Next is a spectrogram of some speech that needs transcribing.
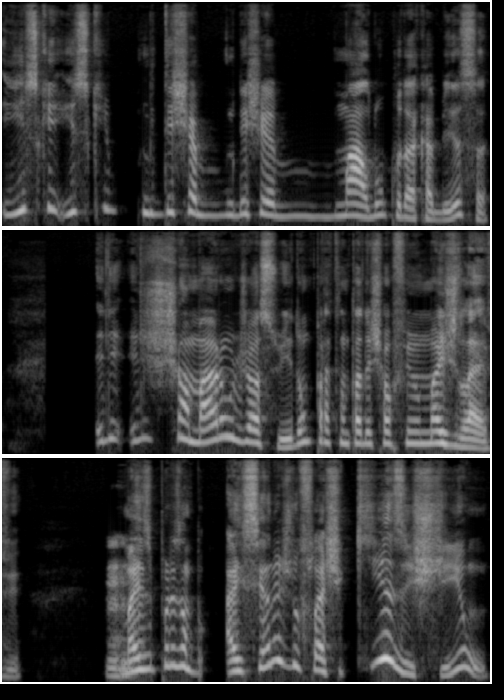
isso que, isso que me deixa, me deixa maluco da cabeça. Ele, eles chamaram o Joss Whedon para tentar deixar o filme mais leve. Uhum. Mas, por exemplo, as cenas do Flash que existiam,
